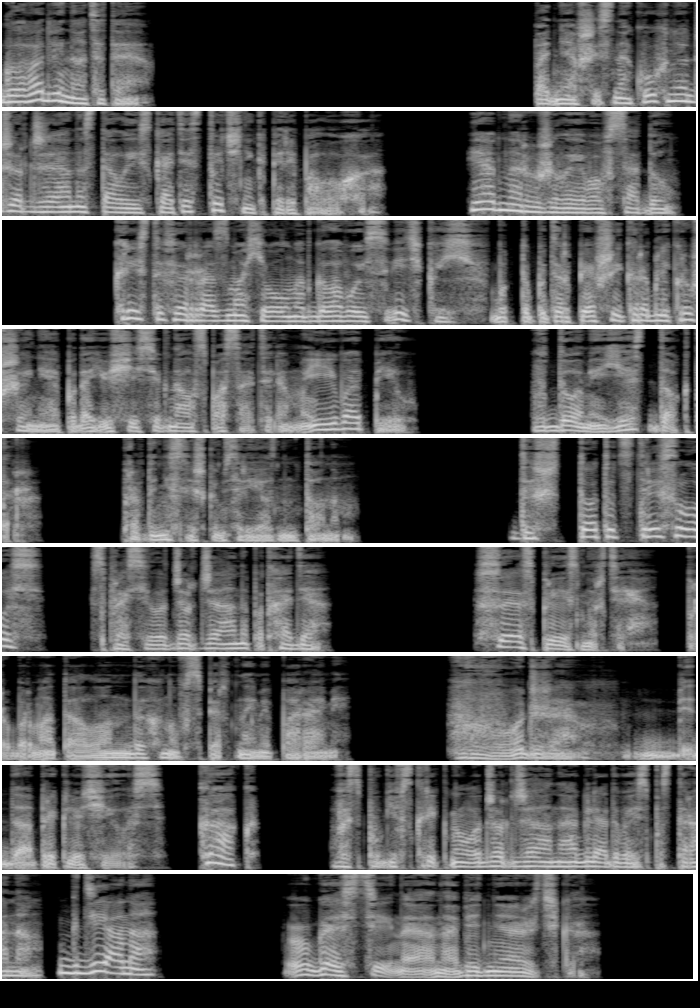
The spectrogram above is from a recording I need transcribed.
Глава двенадцатая. Поднявшись на кухню, Джорджиана стала искать источник переполоха и обнаружила его в саду. Кристофер размахивал над головой свечкой, будто потерпевший кораблекрушение, подающий сигнал спасателям, и вопил. «В доме есть доктор?» Правда, не слишком серьезным тоном. «Да что тут стряслось?» — спросила Джорджиана, подходя. «Сэс при смерти», — пробормотал он, дыхнув спиртными парами. «Вот же, беда приключилась». «Как?» — в испуге вскрикнула Джорджиана, оглядываясь по сторонам. «Где она?» «В гостиной она, бедняжечка».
